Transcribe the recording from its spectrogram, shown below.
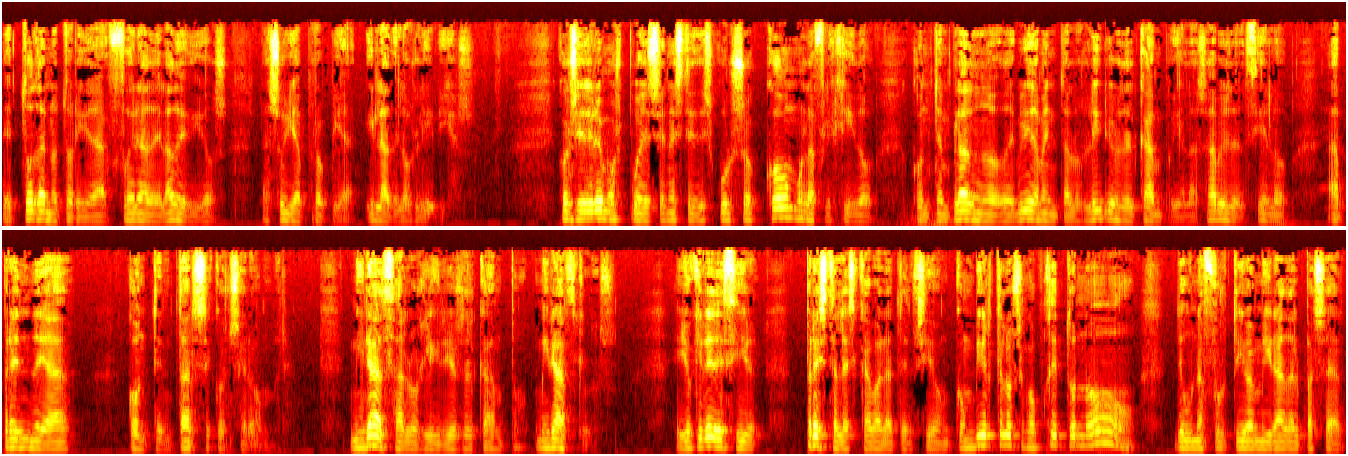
de toda notoriedad fuera de la de Dios, la suya propia y la de los lirios. Consideremos, pues, en este discurso cómo el afligido contemplando debidamente a los lirios del campo y a las aves del cielo, aprende a contentarse con ser hombre. Mirad a los lirios del campo, miradlos. Ello quiere decir, préstales cabal atención, conviértelos en objeto no de una furtiva mirada al pasar,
